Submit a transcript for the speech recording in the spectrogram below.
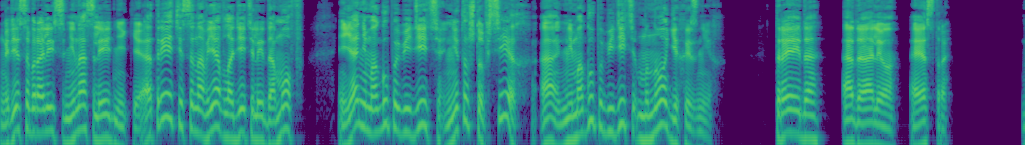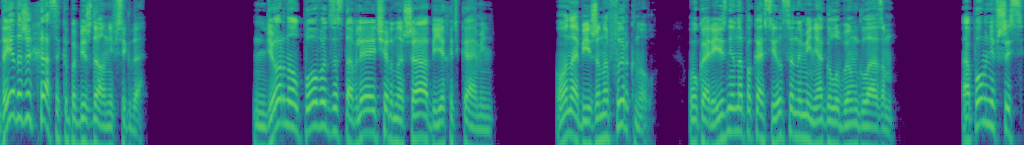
где собрались не наследники, а третьи сыновья владетелей домов, я не могу победить не то что всех, а не могу победить многих из них. Трейда, Адалио, Эстра. Да я даже Хасака побеждал не всегда. Дернул повод, заставляя черныша объехать камень. Он обиженно фыркнул. Укоризненно покосился на меня голубым глазом. Опомнившись,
